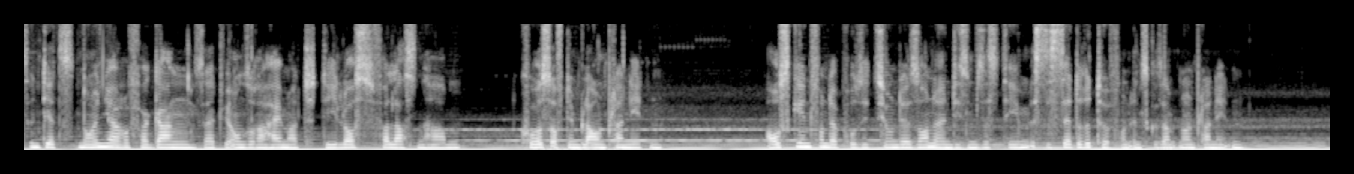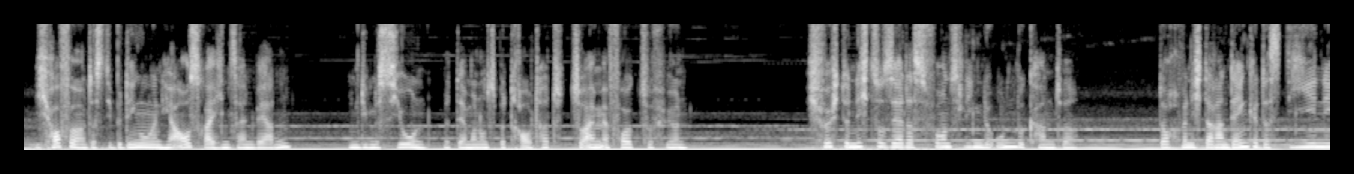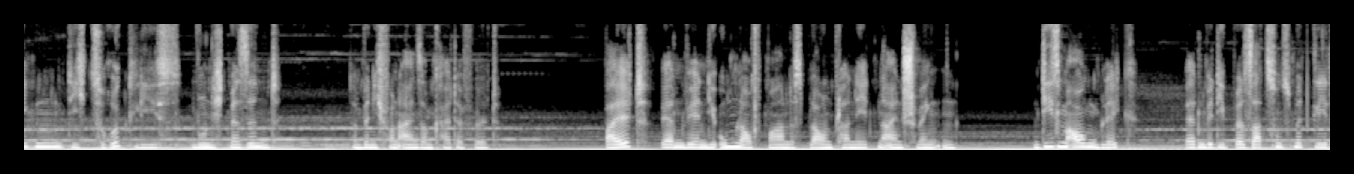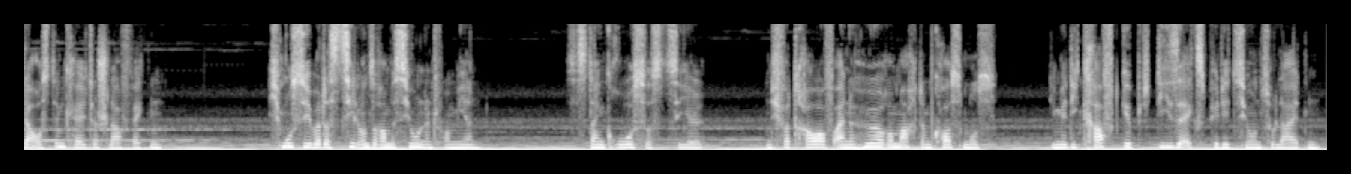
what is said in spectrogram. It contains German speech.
Sind jetzt neun Jahre vergangen, seit wir unsere Heimat Delos verlassen haben. Kurs auf dem blauen Planeten. Ausgehend von der Position der Sonne in diesem System ist es der dritte von insgesamt neun Planeten. Ich hoffe, dass die Bedingungen hier ausreichend sein werden, um die Mission, mit der man uns betraut hat, zu einem Erfolg zu führen. Ich fürchte nicht so sehr das vor uns liegende Unbekannte. Doch wenn ich daran denke, dass diejenigen, die ich zurückließ, nun nicht mehr sind, dann bin ich von Einsamkeit erfüllt. Bald werden wir in die Umlaufbahn des blauen Planeten einschwenken. In diesem Augenblick werden wir die Besatzungsmitglieder aus dem Kälteschlaf wecken. Ich muss sie über das Ziel unserer Mission informieren. Es ist ein großes Ziel und ich vertraue auf eine höhere Macht im Kosmos, die mir die Kraft gibt, diese Expedition zu leiten.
